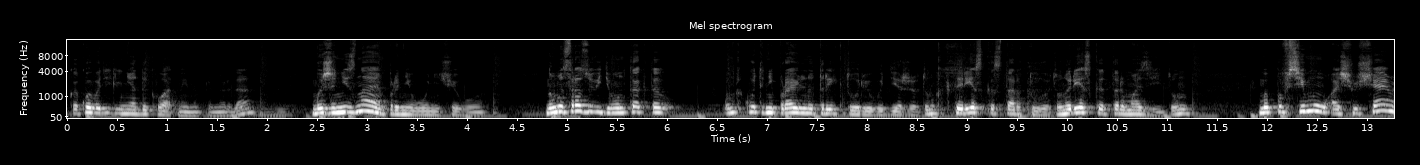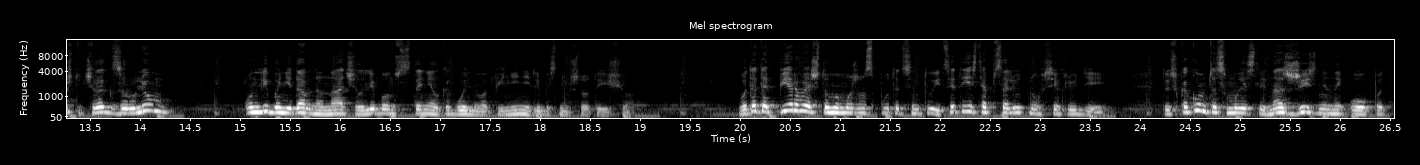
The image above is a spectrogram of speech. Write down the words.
какой водитель неадекватный, например, да? Мы же не знаем про него ничего. Но мы сразу видим, он как-то он какую-то неправильную траекторию выдерживает, он как-то резко стартует, он резко тормозит. Он... Мы по всему ощущаем, что человек за рулем, он либо недавно начал, либо он в состоянии алкогольного опьянения, либо с ним что-то еще. Вот это первое, что мы можем спутать с интуицией. Это есть абсолютно у всех людей. То есть в каком-то смысле наш жизненный опыт,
